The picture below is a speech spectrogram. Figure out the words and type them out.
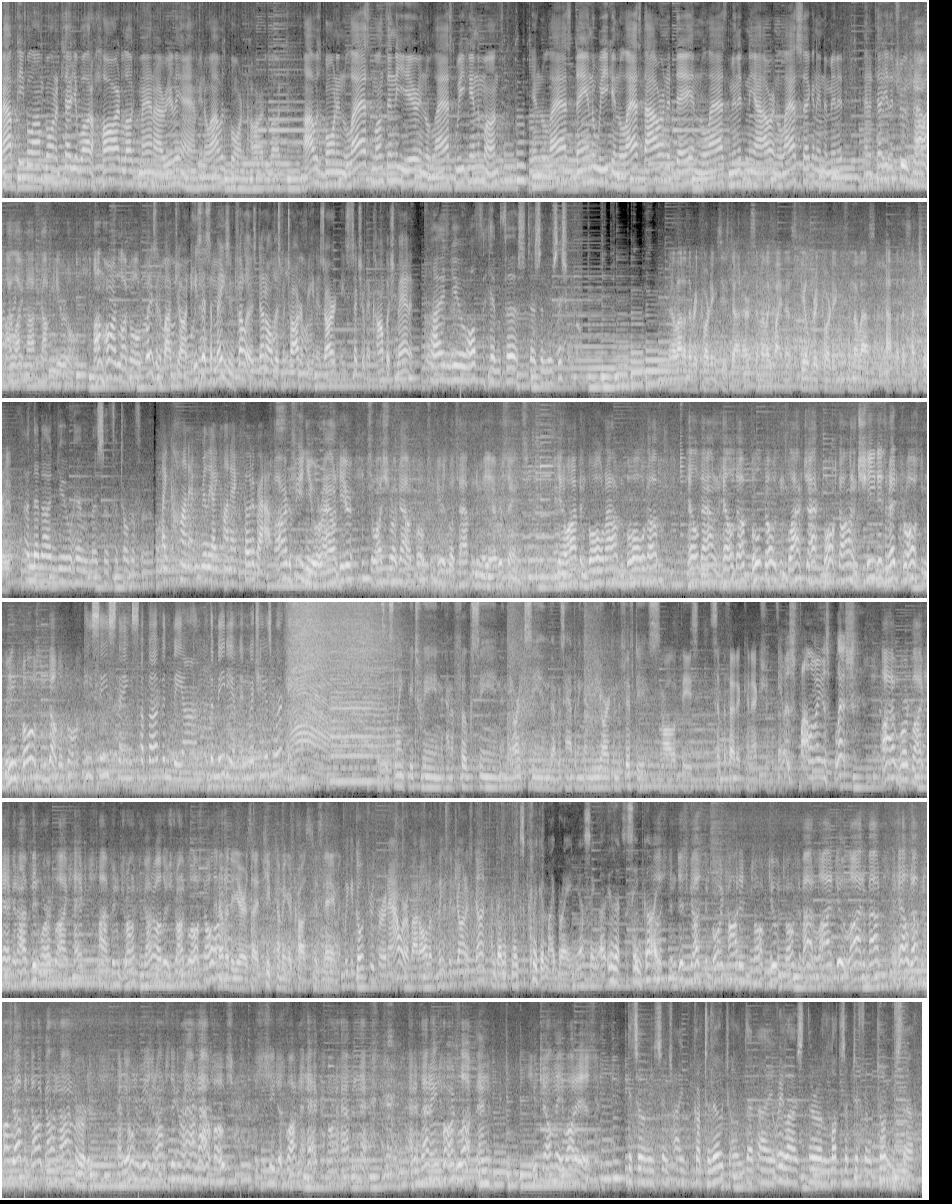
Now, people, I'm going to tell you what a hard luck man I really am. You know, I was born in hard luck. I was born in the last month in the year, in the last week in the month, in the last day in the week, in the last hour in the day, in the last minute in the hour, in the last second in the minute. And to tell you the truth now, I like not gotten here at all. I'm hard luck old. What is it about John? He's this amazing fellow who's done all this photography and his art, and he's such an accomplished man. And I knew of him first as a musician. And a lot of the recordings he's done are some of the finest field recordings in the last half of the century. And then I knew him as a photographer. Iconic, really iconic photographs. Hard to feeding you around here, so I struck out, folks, and here's what's happened to me ever since. You know, I've been balled out and balled up, held down and held up, bulldozed and blackjack, walked on and cheated, red crossed and green crossed and double crossed. He sees things above and beyond the medium in which he is working. There's this link between the kind of folk scene and the art scene that was happening in New York in the 50s. All of these sympathetic connections. He was following his bliss. I've worked like heck and I've been worked like heck. I've been drunk and got others drunk, lost all And over the years, I keep coming across his name. we can go through for an hour about all of the things that John has done. And then it makes a click in my brain, yeah, saying, uh, is that the same guy? Fussed and discussed and boycotted and talked to and talked about and lied to and lied about and held up and hung up and doggone nigh murdered. And the only reason I'm sticking around now, folks, is to see just what in the heck is going to happen next. And if that ain't hard luck, then you tell me what is. It's only since I got to know John that I realized there are lots of different Johns there.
